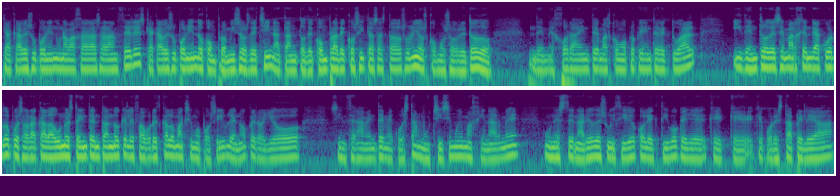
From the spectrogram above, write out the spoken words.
que acabe suponiendo una bajada de las aranceles, que acabe suponiendo compromisos de China, tanto de compra de cositas a Estados Unidos como sobre todo de mejora en temas como propiedad intelectual. Y dentro de ese margen de acuerdo, pues ahora cada uno está intentando que le favorezca lo máximo posible, ¿no? Pero yo, sinceramente, me cuesta muchísimo imaginarme un escenario de suicidio colectivo que, que, que, por esta pelea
